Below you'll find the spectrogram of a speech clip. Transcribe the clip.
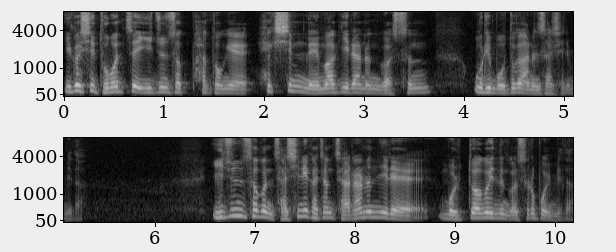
이것이 두 번째 이준석 파동의 핵심 내막이라는 것은 우리 모두가 아는 사실입니다. 이준석은 자신이 가장 잘하는 일에 몰두하고 있는 것으로 보입니다.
